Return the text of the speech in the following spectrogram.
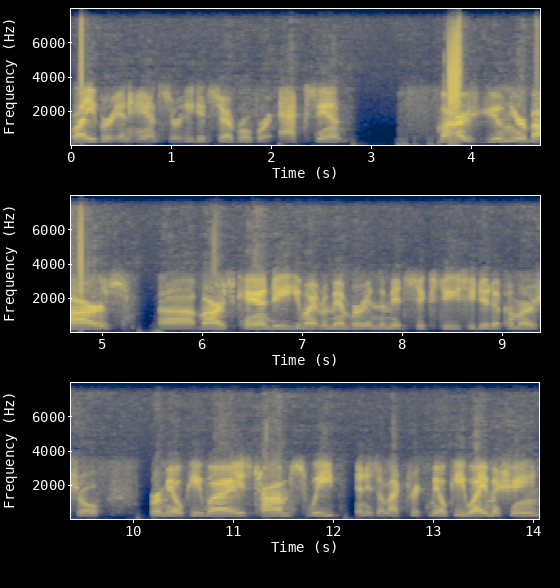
flavor enhancer. He did several for accent. Mars Junior bars, uh, Mars Candy. You might remember in the mid '60s he did a commercial for Milky Ways. Tom Sweet and his electric Milky Way machine.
